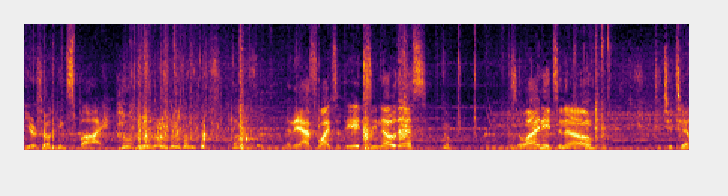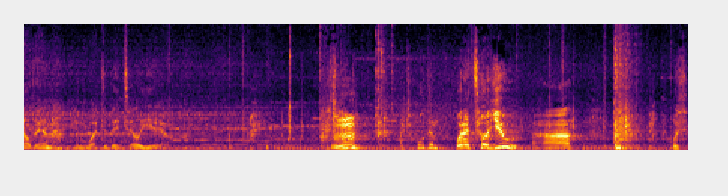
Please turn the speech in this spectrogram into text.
You're a so, fucking spy. And the asswipes at the agency know this. So I need to know. What did you tell them, and what did they tell you? Hmm? I told them what I tell you. Uh-huh. What?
